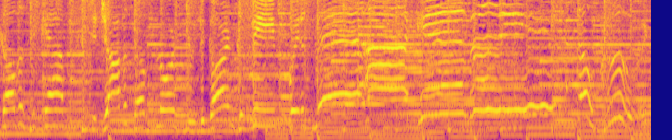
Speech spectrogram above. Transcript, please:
called us a cab to drive us up north through the gardens of Eve. Wait a minute, I can't believe so good.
